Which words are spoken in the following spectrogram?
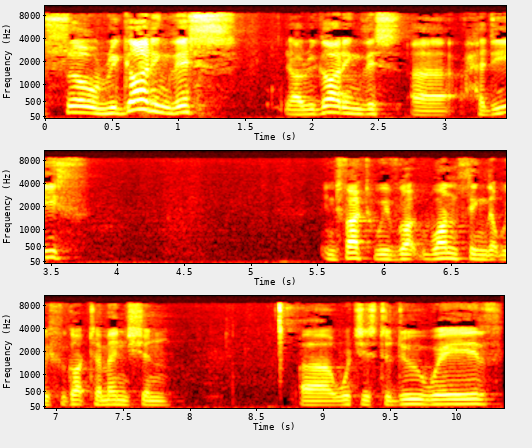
so regarding this uh, regarding this uh, hadith in fact we've got one thing that we forgot to mention uh, which is to do with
